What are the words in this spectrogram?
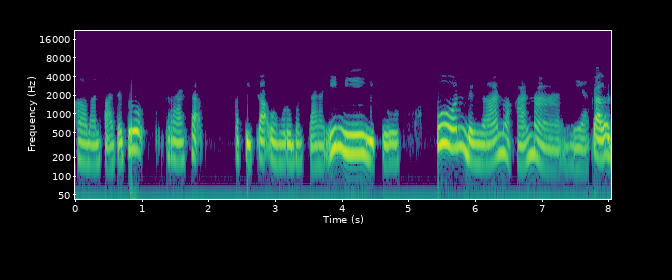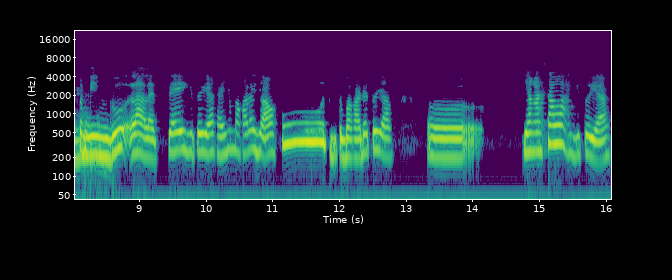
uh, manfaatnya tuh terasa ketika umur umur sekarang ini gitu pun dengan makanan ya. Kalau seminggu lah let's say gitu ya kayaknya makannya junk food gitu. Makannya tuh yang eh yang asal lah gitu ya.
